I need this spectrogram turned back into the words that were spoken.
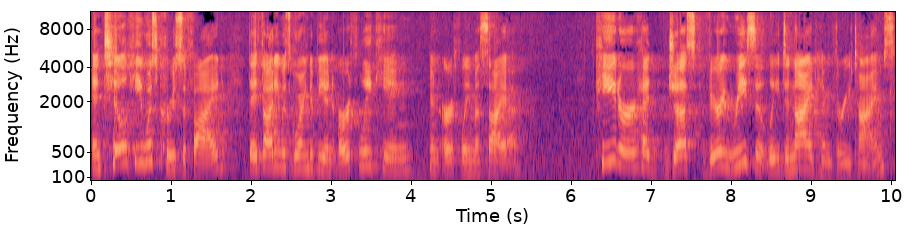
Until he was crucified, they thought he was going to be an earthly king, an earthly Messiah. Peter had just very recently denied him three times.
